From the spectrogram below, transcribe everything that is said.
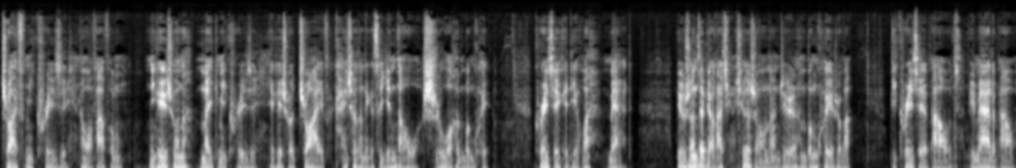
drive me crazy，让我发疯。你可以说呢，make me crazy，也可以说 drive，开车的那个词引导我，使我很崩溃。Crazy 可以替换 mad。比如说你在表达情绪的时候呢，你这个人很崩溃，是吧？Be crazy about，be mad about，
